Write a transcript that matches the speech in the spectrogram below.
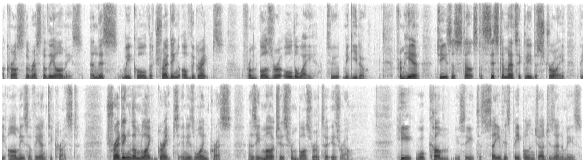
across the rest of the armies. And this we call the treading of the grapes, from Bozrah all the way to Megiddo. From here, Jesus starts to systematically destroy the armies of the Antichrist, treading them like grapes in his winepress as he marches from Bozrah to Israel. He will come, you see, to save his people and judge his enemies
